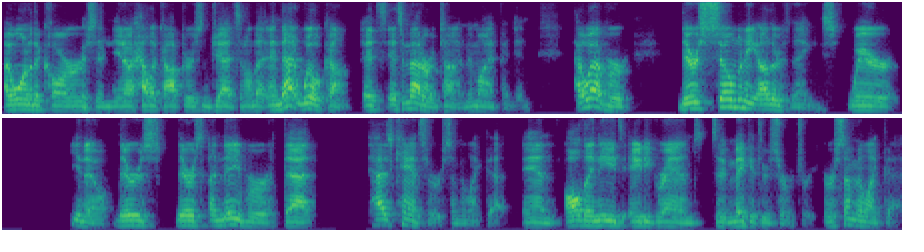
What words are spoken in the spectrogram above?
I wanted the cars and, you know, helicopters and jets and all that. And that will come. It's it's a matter of time, in my opinion. However, there's so many other things where you know there's there's a neighbor that has cancer or something like that and all they need is 80 grand to make it through surgery or something like that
